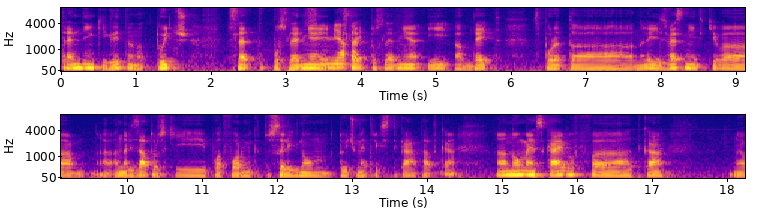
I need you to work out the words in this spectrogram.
трендинг игрите на Twitch след последния, Смятай. след последния и апдейт според а, нали, известни такива а, анализаторски платформи като Salignom, Twitch Metrics и така нататък, а, No Man's Sky в а, така а,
